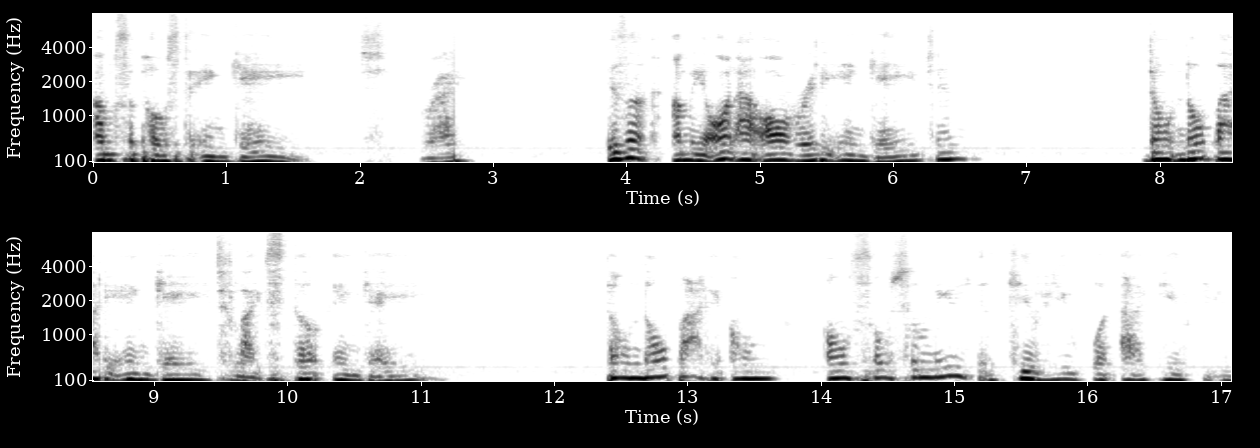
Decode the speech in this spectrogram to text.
I'm supposed to engage, right? Isn't, I mean, aren't I already engaging? Don't nobody engage like stuck engaged. Don't nobody on on social media give you what I give you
